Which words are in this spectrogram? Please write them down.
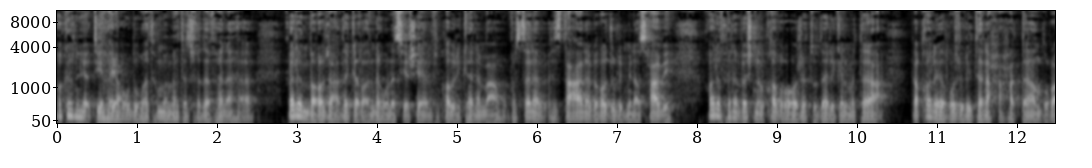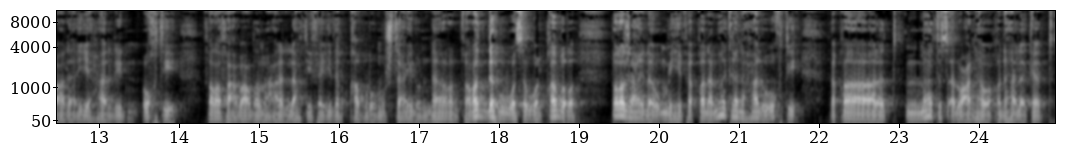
وكان يأتيها يعودها ثم ماتت فدفنها. فلما رجع ذكر أنه نسي شيئا في القبر كان معه فاستعان برجل من أصحابه. قال فنبشنا القبر وجدت ذلك المتاع. فقال الرجل تنحى حتى أنظر على أي حال أختي. فرفع بعض ما على اللحد فإذا القبر مشتعل نارا فرده وسوى القبر. فرجع إلى أمه فقال ما كان حال أختي؟ فقالت ما تسأل عنها وقد هلكت.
